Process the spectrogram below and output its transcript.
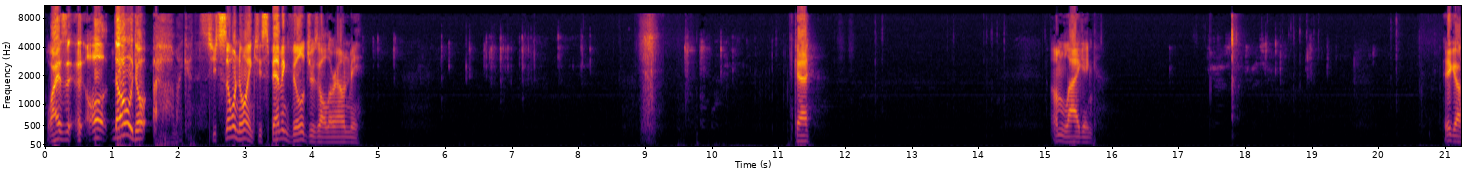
Why is it? Uh, oh, no, don't. Oh my goodness. She's so annoying. She's spamming villagers all around me. Okay. I'm lagging. Here you go.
